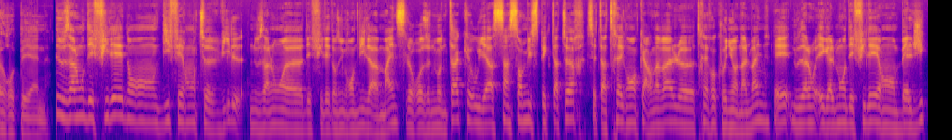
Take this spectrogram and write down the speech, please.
européennes. Nous allons défiler dans différentes villes. Nous allons défiler dans une grande ville à Mainz, le Rosenmontag, où il y a 500 000 spectateurs. C'est un très grand carnaval, euh, très reconnu en Allemagne. Et nous allons également défiler en Belgique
